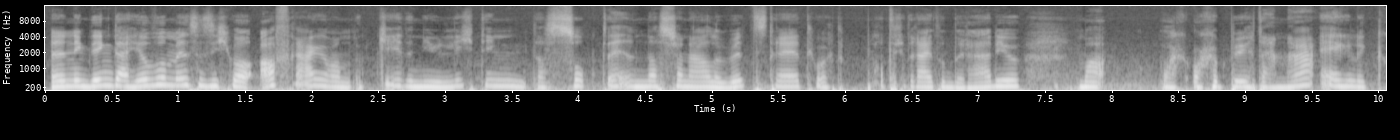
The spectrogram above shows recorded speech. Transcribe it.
En ik denk dat heel veel mensen zich wel afvragen van... Oké, de nieuwe lichting, dat is zot, hè, een nationale wedstrijd. Wordt plat gedraaid op de radio. Maar wat, wat gebeurt daarna eigenlijk?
